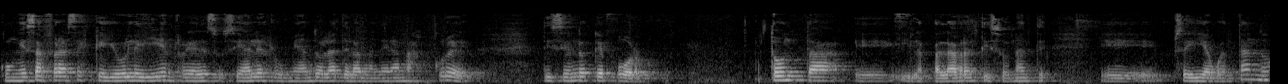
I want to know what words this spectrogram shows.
con esas frases que yo leí en redes sociales, rumiándolas de la manera más cruel, diciendo que por tonta eh, y la palabra altisonante eh, seguía aguantando,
